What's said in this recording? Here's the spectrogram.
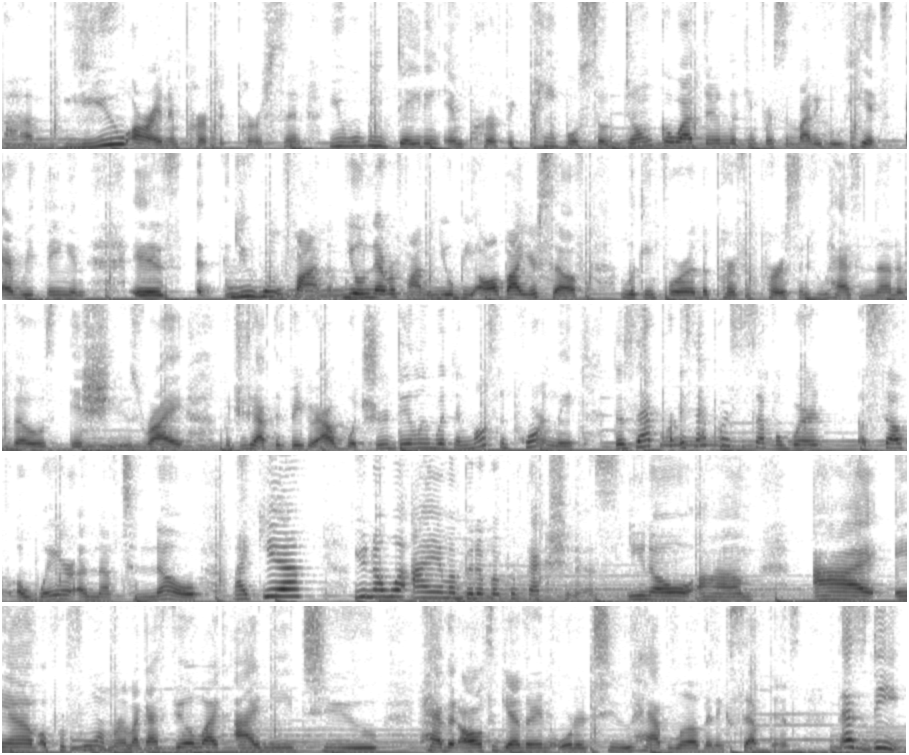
Um, you are an imperfect person. You will be dating imperfect people. So don't go out there looking for somebody who hits everything and is you won't find them. You'll never find them. You'll be all by yourself looking for the perfect person who has none of those issues issues, right? But you have to figure out what you're dealing with, and most importantly, does that is that person self-aware self-aware enough to know, like, yeah, you know what, I am a bit of a perfectionist. You know, um, I am a performer. Like I feel like I need to have it all together in order to have love and acceptance. That's deep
